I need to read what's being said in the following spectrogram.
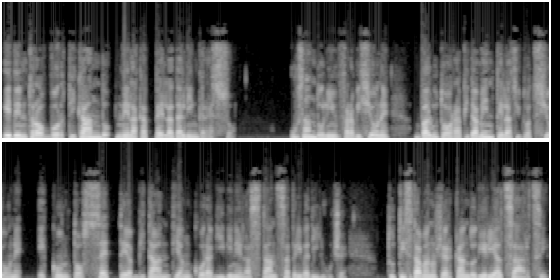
ed entrò vorticando nella cappella dall'ingresso. Usando l'infravisione valutò rapidamente la situazione e contò sette abitanti ancora vivi nella stanza priva di luce. Tutti stavano cercando di rialzarsi,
